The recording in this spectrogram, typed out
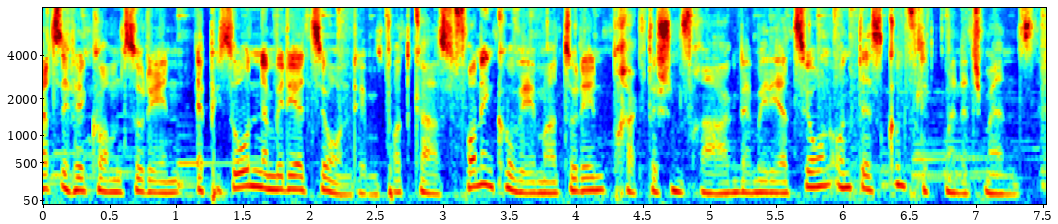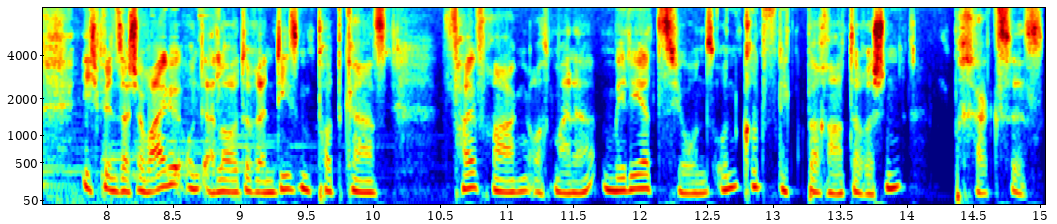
Herzlich willkommen zu den Episoden der Mediation, dem Podcast von den Covema zu den praktischen Fragen der Mediation und des Konfliktmanagements. Ich bin Sascha Weigel und erläutere in diesem Podcast Fallfragen aus meiner mediations- und konfliktberaterischen Praxis.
